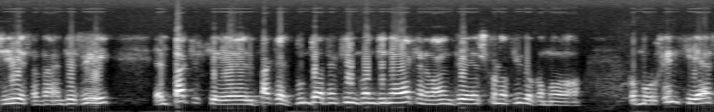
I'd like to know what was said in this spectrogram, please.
sí, exactamente, sí. El PAC es que el PAC, el punto de atención continuada, que normalmente es conocido como, como urgencias,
